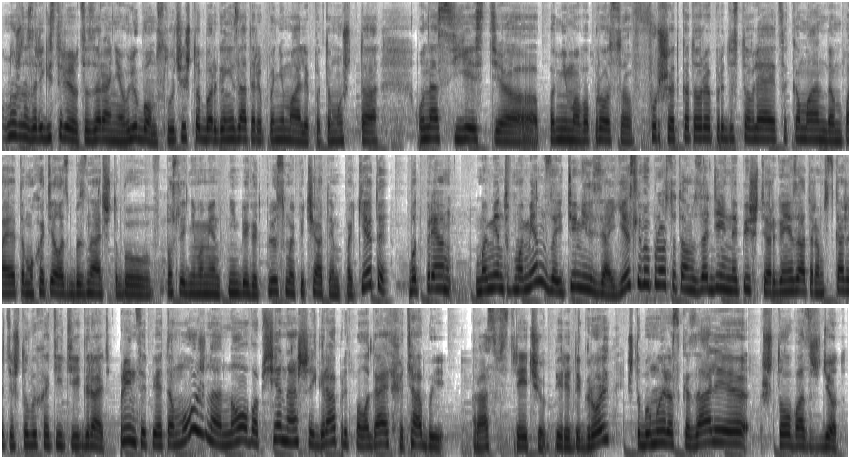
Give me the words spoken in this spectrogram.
Нужно зарегистрироваться заранее в любом случае, чтобы организаторы понимали, потому что у нас есть, э, помимо вопросов, фуршет, который предоставляется командам, поэтому хотелось бы знать, чтобы в последний момент не бегать. Плюс мы печатаем пакеты. Вот прям момент в момент зайти нельзя. Если вы просто там за день напишите организаторам, скажете, что вы хотите играть, в принципе, это можно, но вообще наша игра предполагает хотя бы раз встречу перед игрой, чтобы мы рассказали, что вас ждет,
